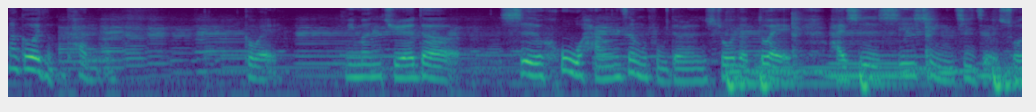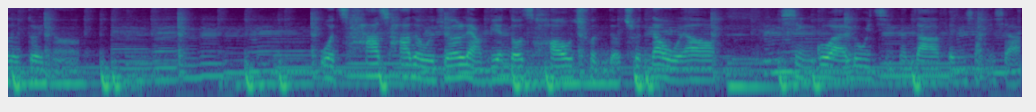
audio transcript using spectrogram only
那各位怎么看呢？各位，你们觉得是护航政府的人说的对，还是西信记者说的对呢？我叉叉的，我觉得两边都超蠢的，蠢到我要醒过来录一集跟大家分享一下。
